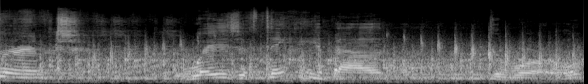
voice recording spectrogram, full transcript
different ways of thinking about the world,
